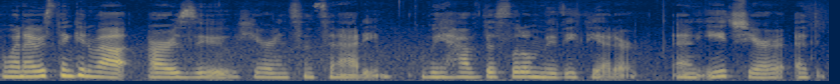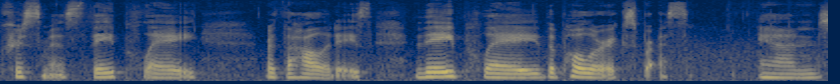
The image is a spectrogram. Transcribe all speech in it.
When I was thinking about our zoo here in Cincinnati, we have this little movie theater, and each year at Christmas, they play or the holidays, they play the Polar Express. And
